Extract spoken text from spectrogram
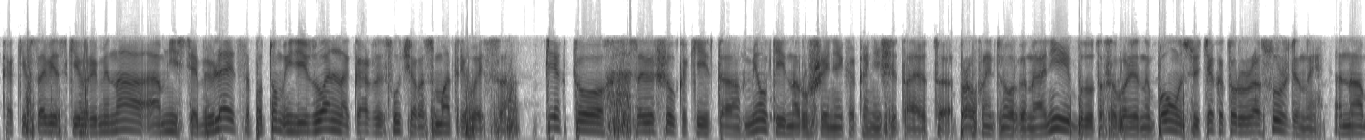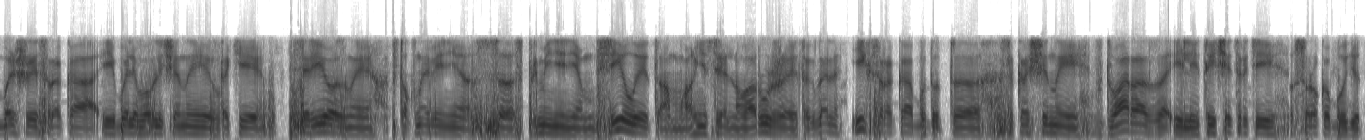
как и в советские времена, амнистия объявляется, потом индивидуально каждый случай рассматривается. Те, кто совершил какие-то мелкие нарушения, как они считают, правоохранительные органы, они будут освобождены полностью. Те, которые осуждены на большие срока и были вовлечены в такие серьезные столкновения с, с применением силы, там, огнестрельного оружия и так далее, их срока будут э, сокращены в два раза или три четверти срока будет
